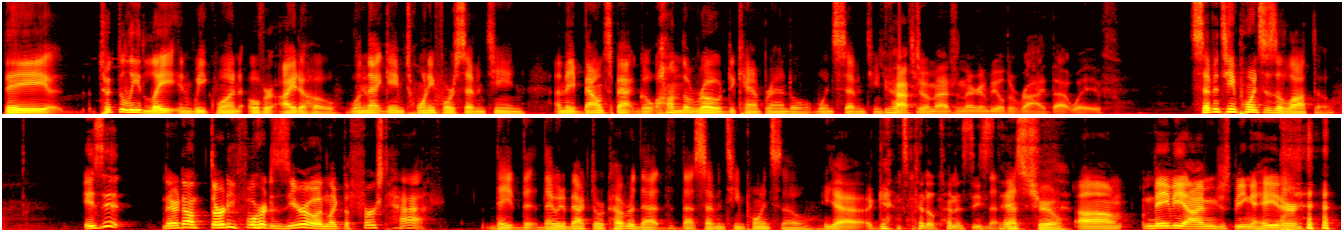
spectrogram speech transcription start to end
They took the lead late in week one over Idaho, won Yeah. that game 24 17, and they bounce back, go on the road to Camp Randall, win 17 You have to imagine they're going to be able to ride that wave. 17 points is a lot, though. Is it? They're down 34 to 0 in like the first half. They they, they would have backdoor covered that that 17 points, though. Yeah, against Middle Tennessee State. that's true. Um, maybe I'm just being a hater.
